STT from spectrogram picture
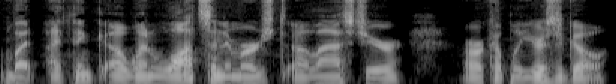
But I think uh, when Watson emerged uh, last year or a couple of years ago,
